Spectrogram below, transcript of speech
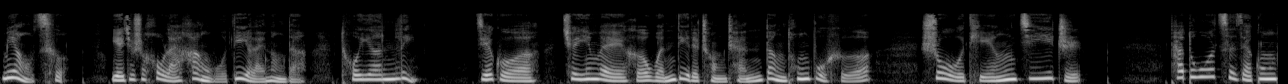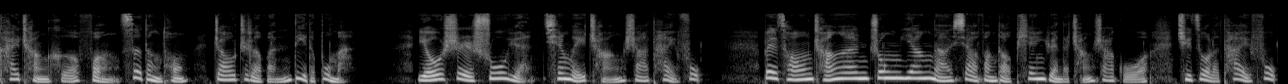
妙策，也就是后来汉武帝来弄的推恩令，结果却因为和文帝的宠臣邓通不和，数停击之。他多次在公开场合讽刺邓通，招致了文帝的不满，由是疏远，迁为长沙太傅，被从长安中央呢下放到偏远的长沙国去做了太傅。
